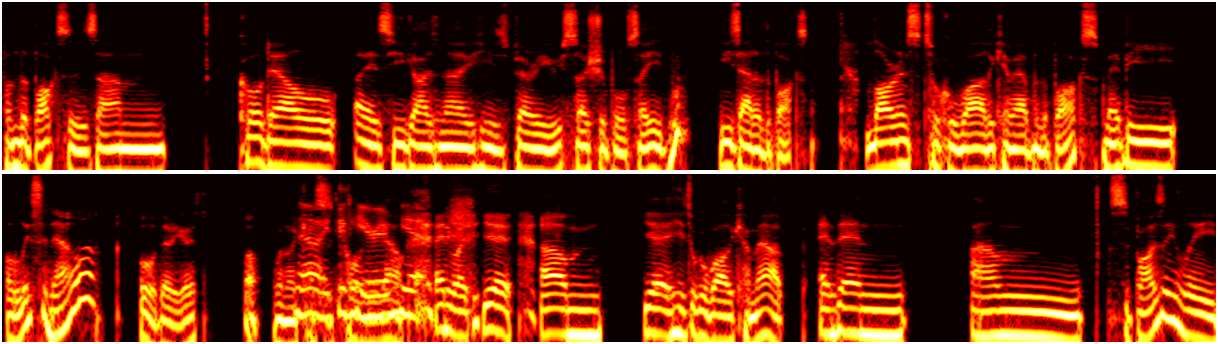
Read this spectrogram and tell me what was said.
from the boxes. Um, Cordell, as you guys know, he's very sociable, so he, whoop, he's out of the box. Lawrence took a while to come out of the box, maybe at least an hour. Oh, there he goes. Oh, when I No, cast I did hear me him, now. yeah. Anyway, yeah, um, yeah, he took a while to come out, and then um, surprisingly,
